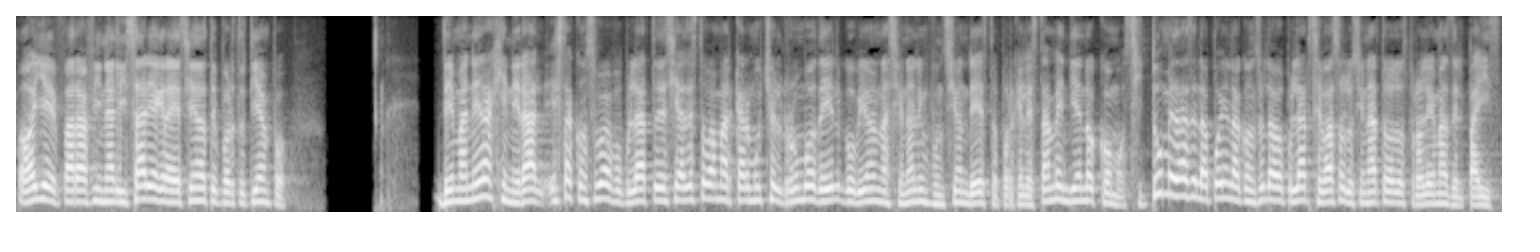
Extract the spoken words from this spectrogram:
Oye, para finalizar y agradeciéndote por tu tiempo. De manera general, esta consulta popular, tú decías, esto va a marcar mucho el rumbo del gobierno nacional en función de esto, porque le están vendiendo como, si tú me das el apoyo en la consulta popular, se va a solucionar todos los problemas del país.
